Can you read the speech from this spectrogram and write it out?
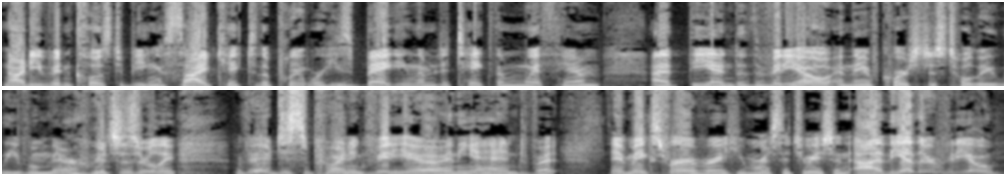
not even close to being a sidekick to the point where he's begging them to take them with him at the end of the video. And they of course just totally leave him there which is really a very disappointing video in the end but it makes for a very humorous situation. Uh, the other video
